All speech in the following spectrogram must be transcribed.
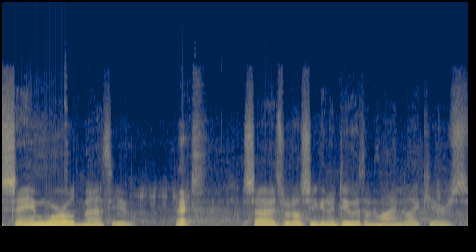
The same world, Matthew. Next. Besides, what else are you going to do with a mind like yours?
